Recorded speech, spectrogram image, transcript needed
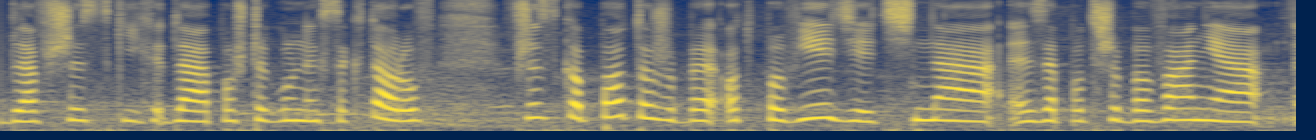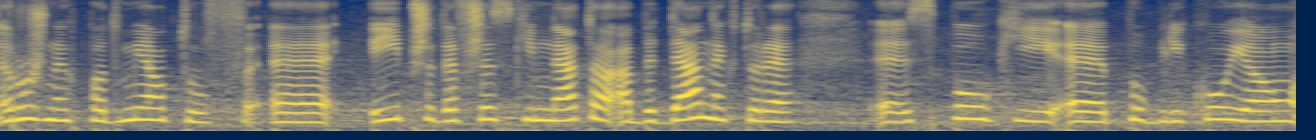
dla wszystkich, dla poszczególnych sektorów. Wszystko po to, żeby odpowiedzieć na zapotrzebowania różnych podmiotów i przede wszystkim na to, aby dane, które spółki publikują,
